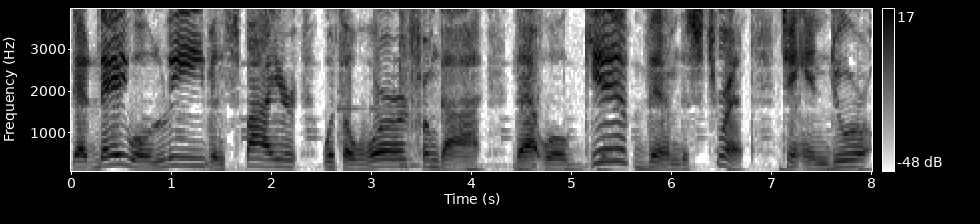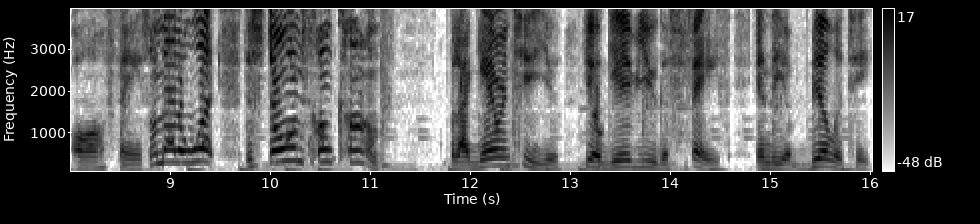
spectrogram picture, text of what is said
that they will leave inspired with a word from God that will give them the strength to endure all things. No matter what, the storm's going to come. But I guarantee you, He'll give you the faith and the ability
